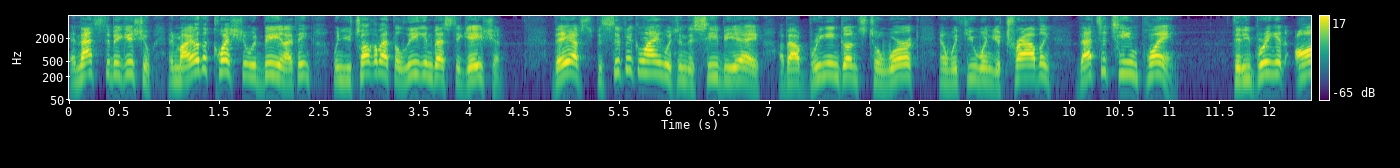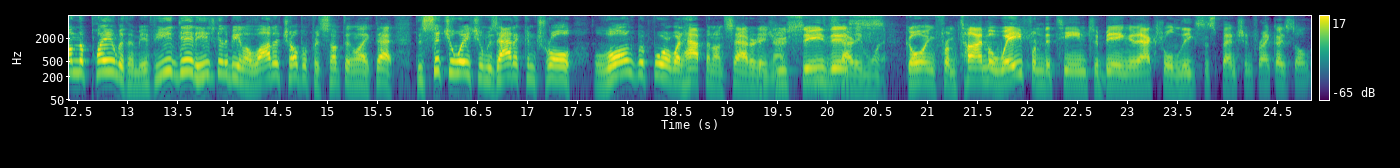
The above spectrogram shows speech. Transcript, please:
And that's the big issue. And my other question would be, and I think when you talk about the league investigation, they have specific language in the CBA about bringing guns to work and with you when you're traveling. That's a team plane. Did he bring it on the plane with him? If he did, he's going to be in a lot of trouble for something like that. The situation was out of control long before what happened on Saturday Did night. you see this Saturday morning. going from time away from the team to being an actual league suspension, Frank Isola?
